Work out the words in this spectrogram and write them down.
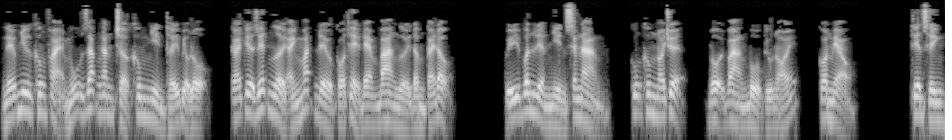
nếu như không phải mũ giáp ngăn trở không nhìn thấy biểu lộ, cái kia giết người ánh mắt đều có thể đem ba người đâm cái động. Quý vân liền nhìn xem nàng, cũng không nói chuyện đội vàng bổ cứu nói, con mèo, tiên sinh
